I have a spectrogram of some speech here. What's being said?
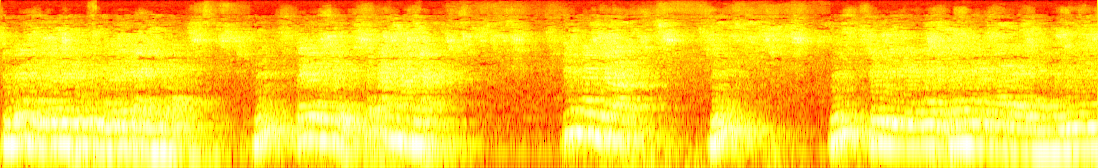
ဒီလိုမျိုးတွေဒီလိုမျိုးတိုက်နေတော့ဟင်ဘယ်လိုလဲစက်မှန်လားဒီလိုမျိုးဟင်ဟင်ဒီလိုမျိုးတွေတော့လာတယ်ဒီလိုမျိုး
